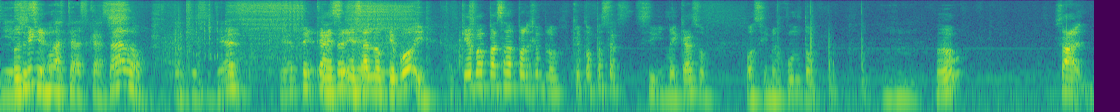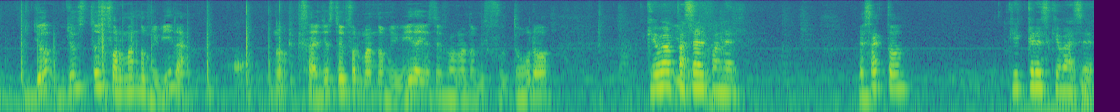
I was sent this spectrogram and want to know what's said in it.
Y Pues eso sí si no te has casado. Porque si ya, si ya te casas. es a lo que voy. ¿Qué va a pasar, por ejemplo? ¿Qué va a pasar si me caso? O si me junto. ¿no? O sea, yo, yo estoy formando mi vida. ¿No? O sea, yo estoy formando mi vida, yo estoy formando mi futuro. ¿Qué va a pasar con él? Exacto. ¿Qué crees que va a hacer?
